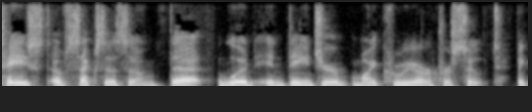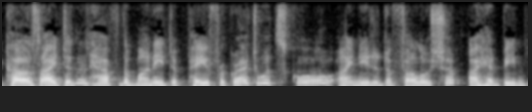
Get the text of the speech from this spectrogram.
taste of sexism that would endanger my career pursuit. Because I didn't have the money to pay for graduate school, I needed a fellowship. I had been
